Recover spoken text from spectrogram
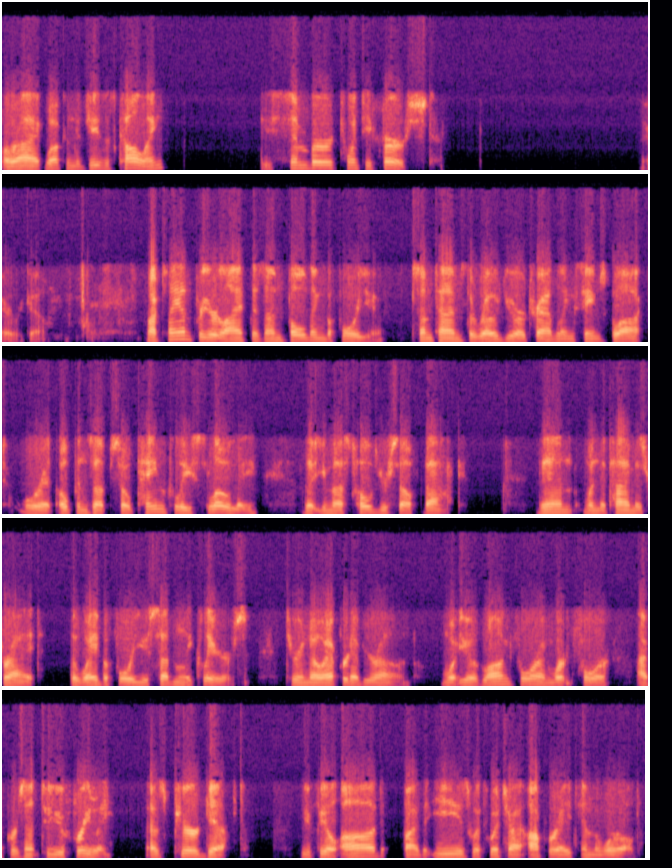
All right, welcome to Jesus Calling, December 21st. There we go. My plan for your life is unfolding before you. Sometimes the road you are traveling seems blocked, or it opens up so painfully slowly that you must hold yourself back. Then, when the time is right, the way before you suddenly clears through no effort of your own. What you have longed for and worked for, I present to you freely as pure gift. You feel awed by the ease with which I operate in the world,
